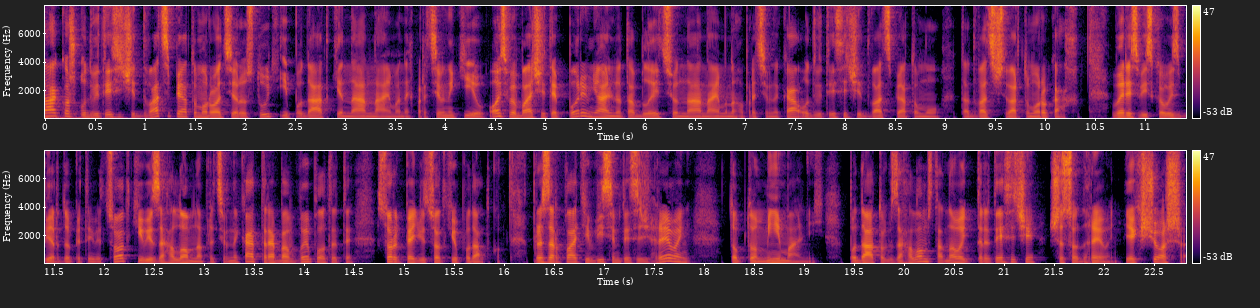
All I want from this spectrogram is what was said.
Також у 2025 році ростуть і податки на найманих працівників. Ось ви бачите порівняльну таблицю на найманого працівника у 2025 та 2024 роках. Виріс військовий збір до 5% і загалом на працівника треба виплатити 45% податку. При зарплаті 8 тисяч гривень, тобто мінімальній, податок загалом становить 3600 гривень. Якщо ж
